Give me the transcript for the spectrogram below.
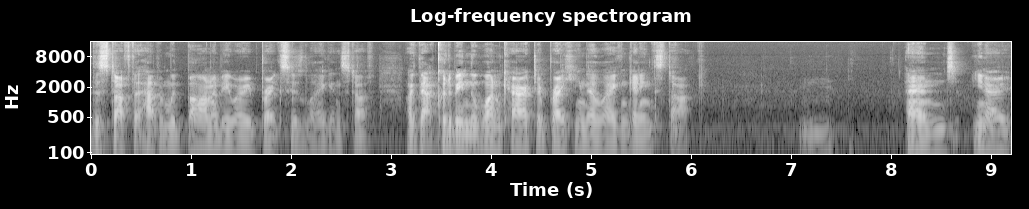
the stuff that happened with Barnaby, where he breaks his leg and stuff. Like that could have been the one character breaking their leg and getting stuck, Hmm. and you know,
